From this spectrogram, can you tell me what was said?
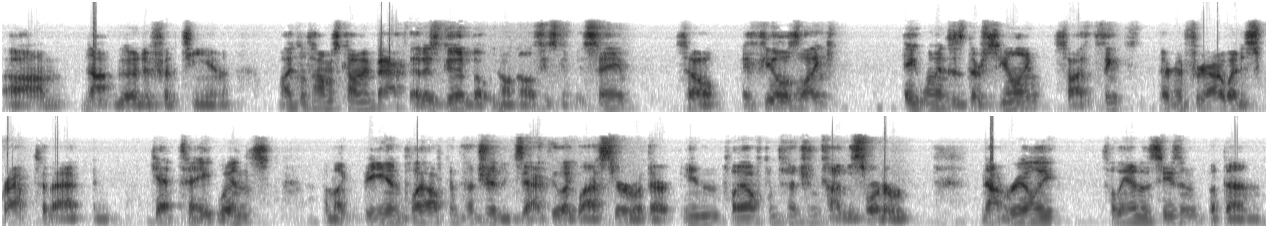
um, not good for the team. Michael Thomas coming back, that is good, but we don't know if he's gonna be the same. So it feels like eight wins is their ceiling. So I think they're gonna figure out a way to scrap to that and get to eight wins and like be in playoff contention exactly like last year, where they're in playoff contention, kind of sort of not really till the end of the season, but then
